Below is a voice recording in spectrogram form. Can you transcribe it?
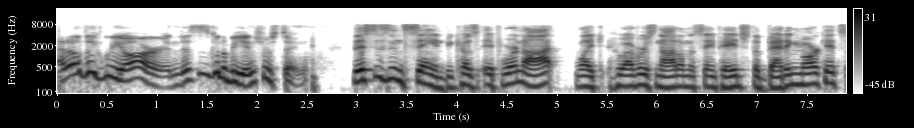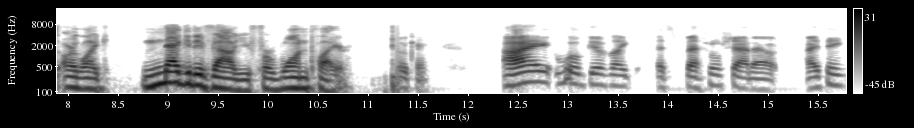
I don't think we are, and this is going to be interesting. this is insane because if we're not like whoever's not on the same page, the betting markets are like negative value for one player. Okay. I will give like a special shout out. I think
